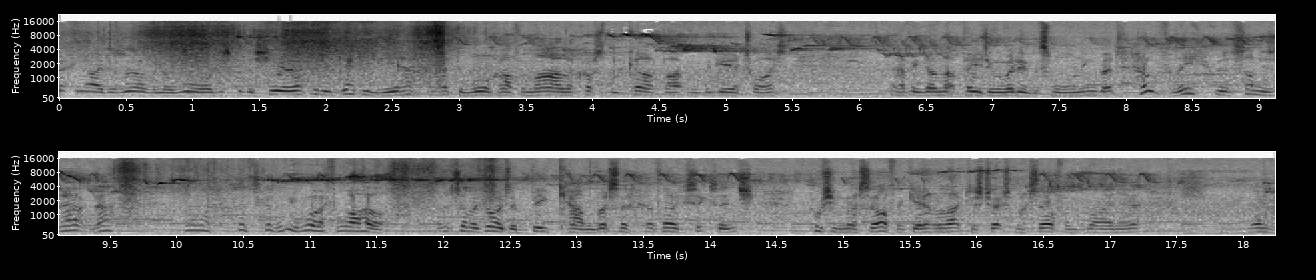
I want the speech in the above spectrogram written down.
reckon I deserve an award just for the sheer effort of getting here. I had to walk half a mile across the car park with the gear twice, having done that painting already this morning, but hopefully, with the sun is out now, uh, it's going to be worthwhile. Let's have a go at a big canvas, a, a 36 inch, pushing myself again. I like to stretch myself in plein air. One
